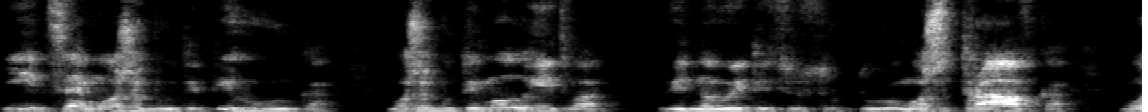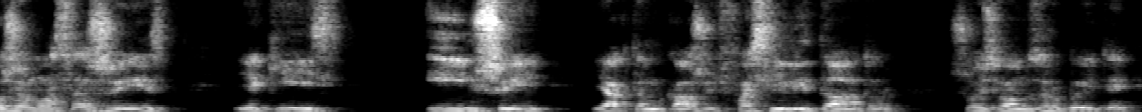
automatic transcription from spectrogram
І це може бути пігулка, може бути молитва, відновити цю структуру, може травка, може масажист, якийсь інший, як там кажуть, фасилітатор, щось вам зробити.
